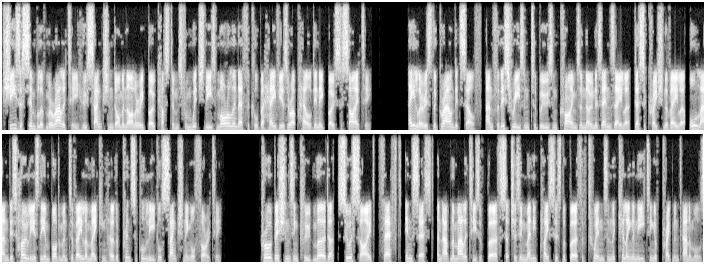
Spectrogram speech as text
She's a symbol of morality who sanctioned Omenala Igbo customs from which these moral and ethical behaviors are upheld in Igbo society. Ayla is the ground itself, and for this reason taboos and crimes are known as ens Ayla, desecration of Ayla. All land is holy as the embodiment of Ayla making her the principal legal sanctioning authority. Prohibitions include murder, suicide, theft, incest, and abnormalities of birth such as in many places the birth of twins and the killing and eating of pregnant animals.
